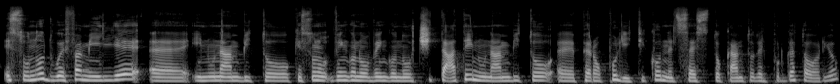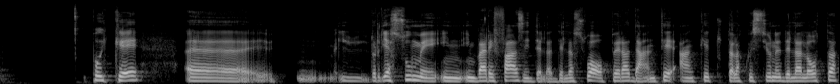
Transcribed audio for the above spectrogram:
E sono due famiglie eh, ambito che sono, vengono, vengono, citate in un ambito eh, però politico nel sesto canto del Purgatorio, poiché eh, riassume in, in, varie fasi della, della, sua opera Dante anche tutta la questione della lotta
